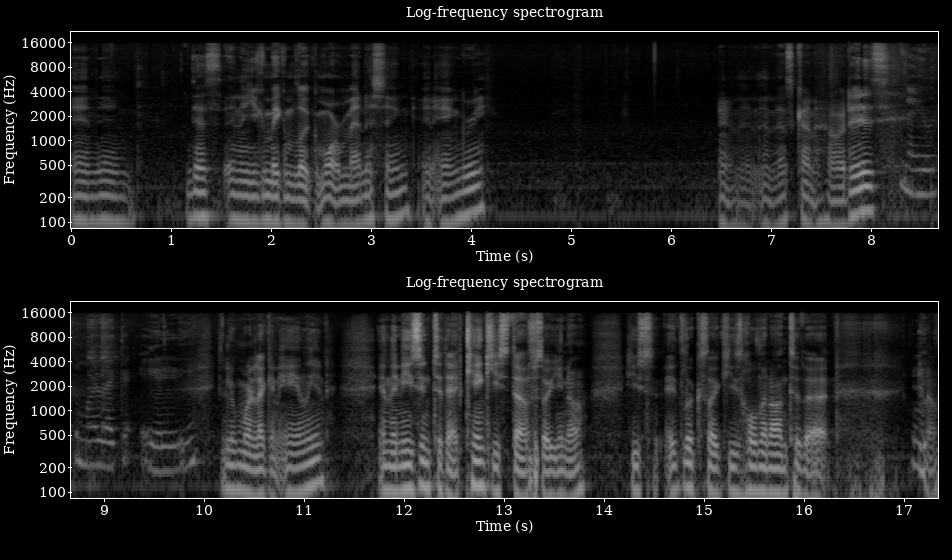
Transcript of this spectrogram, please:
And then that's and then you can make them look more menacing and angry. And then, and that's kind of how it is. Now you look more like an alien. You look more like an alien. And then he's into that kinky stuff, so you know, he's it looks like he's holding on to that, you know,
